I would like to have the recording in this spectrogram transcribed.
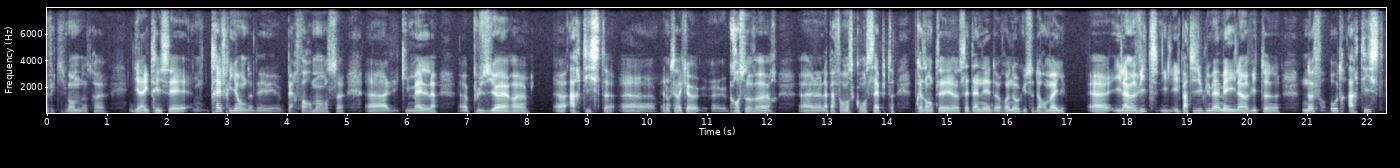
effectivement notre directrice est très friande des performances qui mêlent plusieurs artistes, et donc c'est vrai que Crossover euh, la performance concept présentée euh, cette année de Renaud Auguste Dormeuil. Euh, il invite, il, participe lui-même et il invite neuf autres artistes.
